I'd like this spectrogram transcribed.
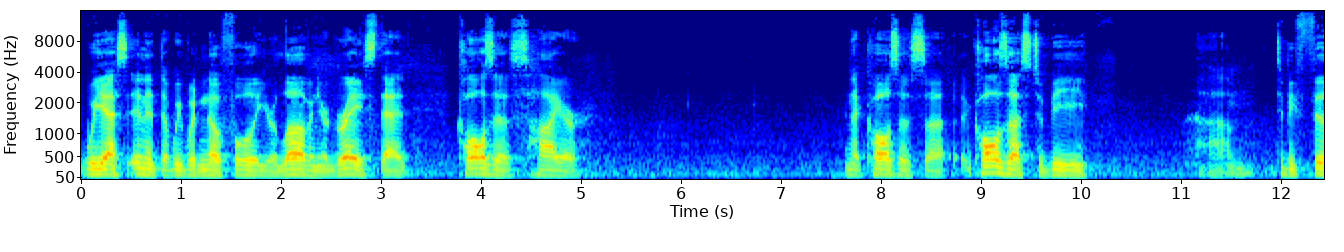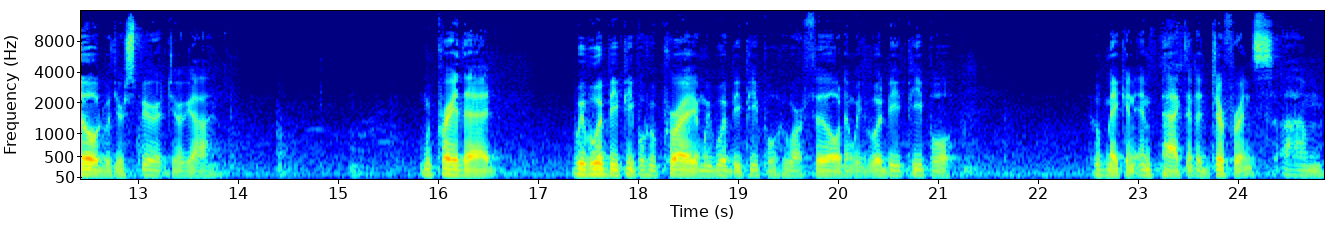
We ask in it that we would know fully your love and your grace that calls us higher and that calls us, uh, calls us to, be, um, to be filled with your Spirit, dear God. We pray that we would be people who pray, and we would be people who are filled, and we would be people who make an impact and a difference um,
